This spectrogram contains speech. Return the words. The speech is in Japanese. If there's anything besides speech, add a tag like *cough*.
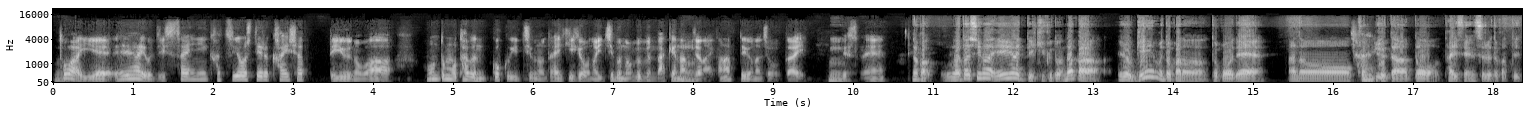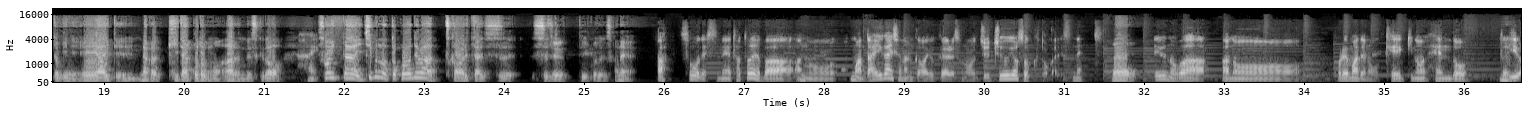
うん。とはいえ、AI を実際に活用している会社っていうのは、本当もう多分ごく一部の大企業の一部の部分だけなんじゃないかなっていうような状態うんですね。なんか、私が AI って聞くと、なんか、いろいろゲームとかのところで、あのーはいコンピューターと対戦するとかっていう時に AI ってうんなんか聞いたこともあるんですけど、はい。そういった一部のところでは使われてたりすするっていうことですかね。あ、そうですね。例えば、あの、まあ、大会社なんかはよくやる、その受注予測とかですね。っていうのは、あのーこれまでの景気の変動、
